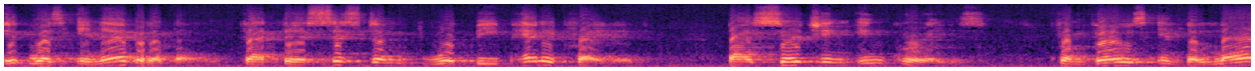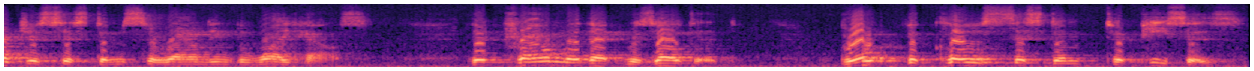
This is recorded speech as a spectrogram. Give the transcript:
it was inevitable that their system would be penetrated by searching inquiries from those in the larger systems surrounding the White House. The trauma that resulted broke the closed system to pieces,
